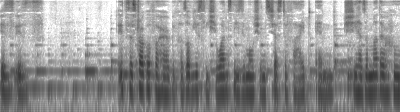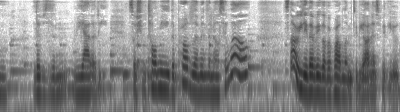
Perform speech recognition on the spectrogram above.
is is it's a struggle for her because obviously she wants these emotions justified and she has a mother who lives in reality. So she'll tell me the problem and then I'll say, Well, it's not really that big of a problem to be honest with you.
